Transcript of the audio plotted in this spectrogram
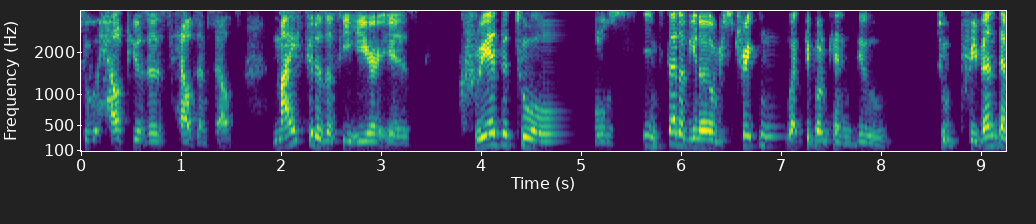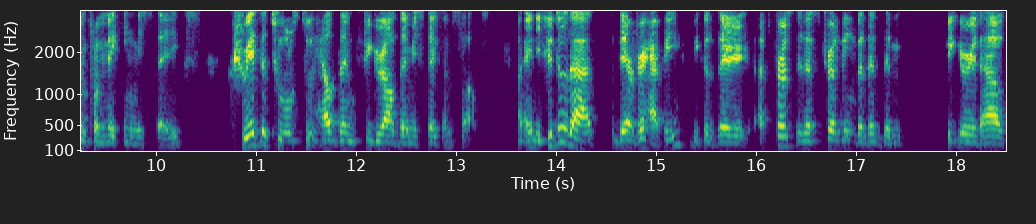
to help users help themselves. My philosophy here is create the tools instead of you know restricting what people can do to prevent them from making mistakes create the tools to help them figure out their mistakes themselves. And if you do that they're very happy because they're at first they're struggling but then they figure it out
